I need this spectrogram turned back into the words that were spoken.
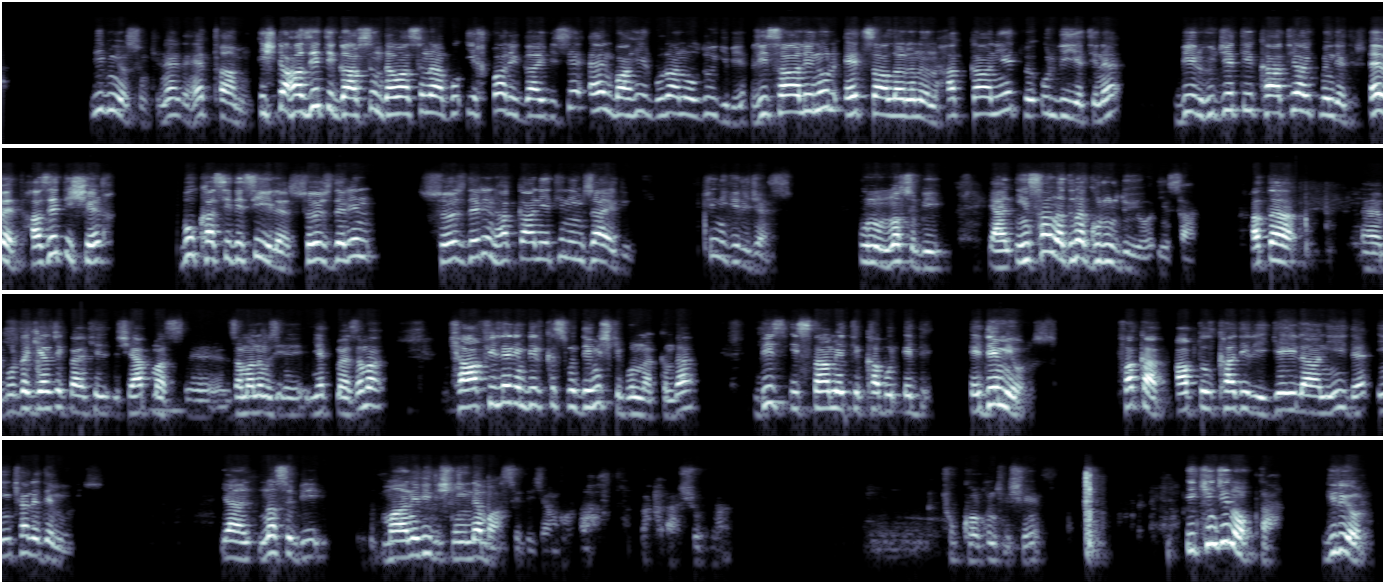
Bilmiyorsun ki nerede? Hep tahmin. İşte Hazreti Gavs'ın davasına bu ihbari gaybisi en bahir Buran olduğu gibi Risale-i Nur etsalarının hakkaniyet ve ulviyetine bir hücceti katiya hükmündedir. Evet Hazreti Şeyh bu kasidesiyle sözlerin sözlerin hakkaniyetini imza ediyor. Şimdi gireceğiz. Bunun nasıl bir yani insan adına gurur duyuyor insan. Hatta e, burada gelecek belki şey yapmaz, e, zamanımız e, yetmez ama kafirlerin bir kısmı demiş ki bunun hakkında biz İslamiyet'i kabul ed- edemiyoruz. Fakat Abdülkadir Geylani'yi de inkar edemiyoruz. Yani nasıl bir manevi bir şeyinden bahsedeceğim burada. Bak şurada. Çok korkunç bir şey. İkinci nokta. Giriyorum.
